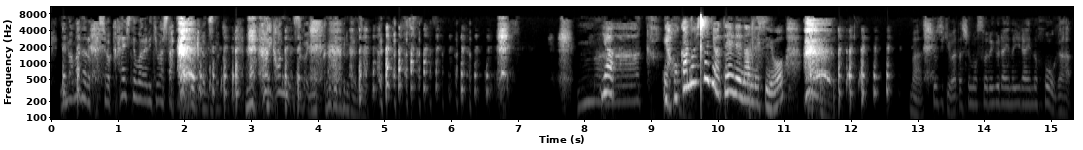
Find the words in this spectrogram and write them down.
今までの貸しを返してもらいに来ましたっていう感じで、にっこり込んで、すごいにっこり込んでくる感じで。まあ、いやいや、他の人には丁寧なんですよ。まあ、正直私もそれぐらいの依頼の方が、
